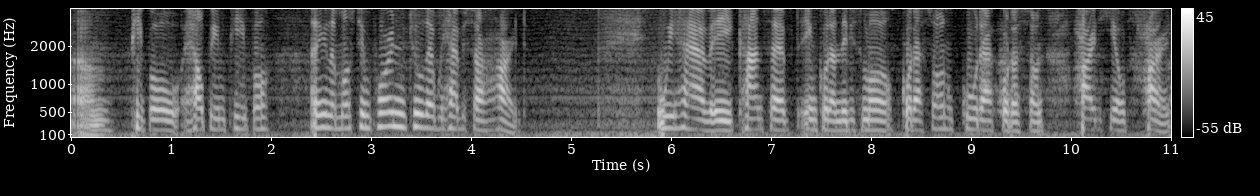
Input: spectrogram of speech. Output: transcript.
um, people helping people, I think the most important tool that we have is our heart we have a concept in curanderismo, corazón cura corazón, heart heals heart.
